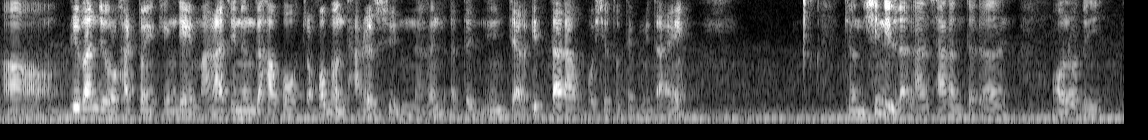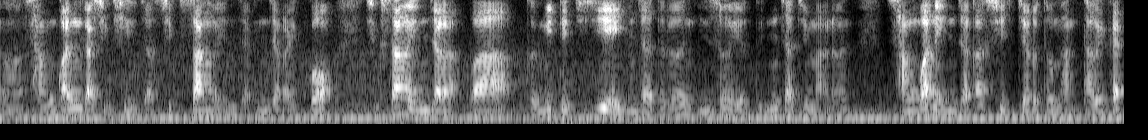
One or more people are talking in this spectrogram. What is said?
어, 일반적으로 활동이 굉장히 많아지는 것하고 조금은 다를 수 있는 어떤 인자가 있다라고 보셔도 됩니다. 경신일 난 사람들은 오늘이 어, 상관과 식신이죠. 식상의 인자, 인자가 있고 식상의 인자와 그 밑에 지지의 인자들은 인성의 인자지만은 상관의 인자가 실제로 더 많다. 그러니까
